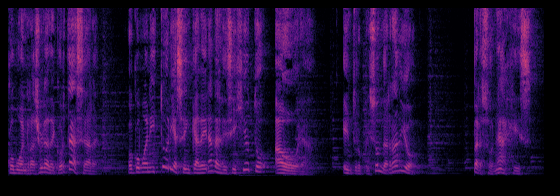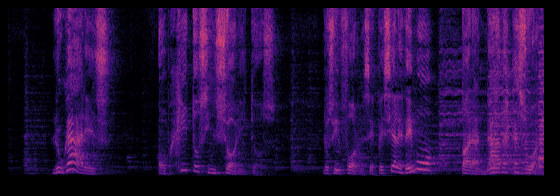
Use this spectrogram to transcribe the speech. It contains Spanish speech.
como en Rayuela de Cortázar, o como en Historias encadenadas de Sigioto ahora, en Tropezón de Radio, personajes, lugares, objetos insólitos. Los informes especiales de Mo para nada casual.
